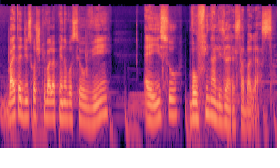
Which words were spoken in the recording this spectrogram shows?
baita disco, acho que vale a pena você ouvir. É isso, vou finalizar essa bagaça.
